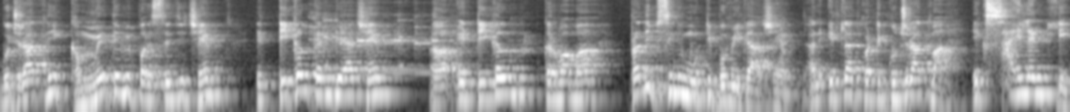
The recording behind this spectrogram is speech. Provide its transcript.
ગુજરાતની ગમે તેવી પરિસ્થિતિ છે, એ ટેકલ કરી રહ્યા છે. એ ટેકલ કરવામાં પ્રદીપસિંહની મોટી ભૂમિકા છે. અને એટલા જ માટે ગુજરાતમાં એક સાયલેન્ટલી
